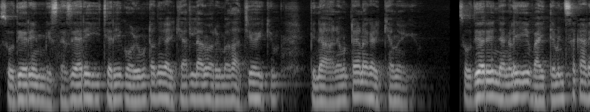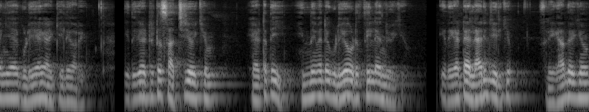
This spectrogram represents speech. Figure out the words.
സുതി അറിയും ബിസിനസ്സുകാർ ഈ ചെറിയ കോഴിമുട്ട ഒന്നും കഴിക്കാറില്ല എന്ന് പറയുമ്പോൾ സച്ചി ചോദിക്കും പിന്നെ ആനമുട്ടയാണ് കഴിക്കാമെന്ന് ചോദിക്കും? സുതി അറിയും ഞങ്ങൾ ഈ വൈറ്റമിൻസ് ഒക്കെ അടങ്ങിയ ഗുളിക കഴിക്കൽ പറയും. ഇത് കേട്ടിട്ട് സച്ചി ചോദിക്കും ഏട്ടത്തി ഇന്ന് ഇവന്റെ ഗുളിക കൊടുത്തില്ല എന്ന് ചോദിക്കും. ഇത് കേട്ട എല്ലാവരും ചിരിക്കും. ശ്രീകാന്ത് ചോദിക്കും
